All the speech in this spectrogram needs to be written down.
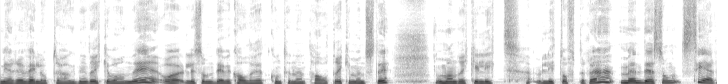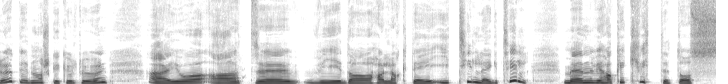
mer veloppdragne drikkevaner, og liksom det vi kaller et kontinentalt drikkemønster, hvor man drikker litt, litt oftere. Men det som ser ut i den norske kulturen, er jo at eh, vi da har lagt det i tillegg til, men vi har ikke kvittet oss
